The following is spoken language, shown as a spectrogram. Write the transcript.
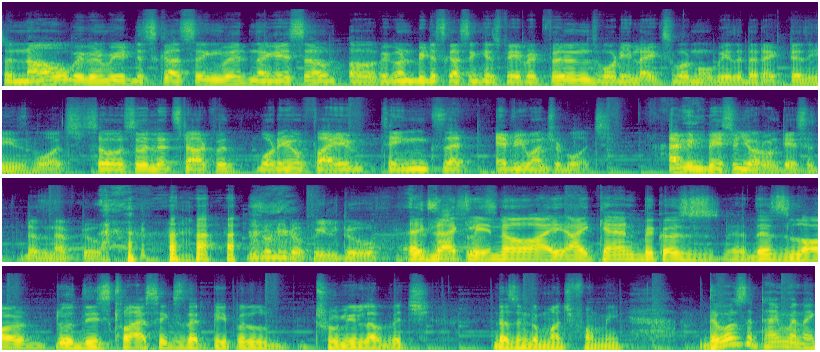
So now we're going to be discussing with Nagesh. Uh, uh, we're going to be discussing his favorite films, what he likes what movies, the directors he's watched. So, so let's start with what are your five things that everyone should watch? I mean, based on your own taste, it doesn't have to. you don't need to appeal to. Exactly. No, I, I can't because uh, there's a lot of these classics that people truly love, which doesn't do much for me. There was a time when I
